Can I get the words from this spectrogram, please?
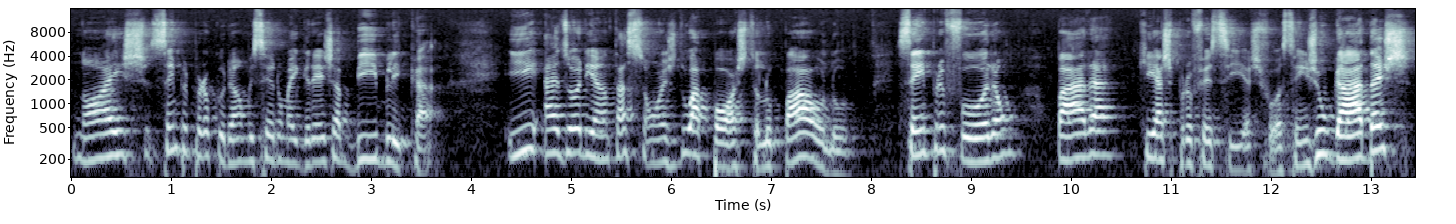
nós sempre procuramos ser uma igreja bíblica. E as orientações do apóstolo Paulo sempre foram para que as profecias fossem julgadas.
